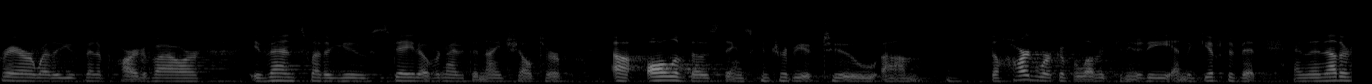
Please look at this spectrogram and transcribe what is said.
prayer, whether you've been a part of our events, whether you've stayed overnight at the night shelter, uh, all of those things contribute to um, the hard work of beloved community and the gift of it. And another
